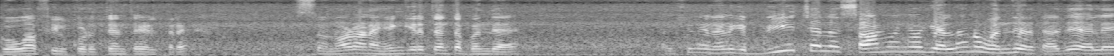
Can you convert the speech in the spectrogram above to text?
Goa feel ಕೊಡುತ್ತೆ ಅಂತ ಹೇಳ್ತಾರೆ. ಸೊ ನೋಡೋಣ ಹೆಂಗಿರುತ್ತೆ ಅಂತ ಬಂದೆ. ಆ್ಯಕ್ಚುಲಿ ನನಗೆ ಬೀಚೆಲ್ಲ ಸಾಮಾನ್ಯವಾಗಿ ಎಲ್ಲನೂ ಒಂದೇ ಇರುತ್ತೆ. ಅದೇ ಅಲೆ,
